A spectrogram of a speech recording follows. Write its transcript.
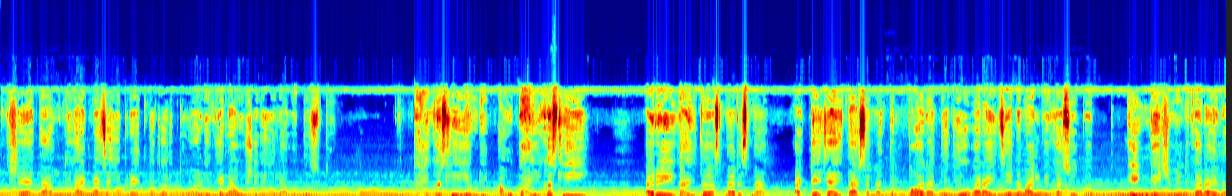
अक्षय आता अंगठी काढण्याचाही प्रयत्न करतो आणि त्याला औषधही लावत असतो. घाई कसली एवढी? अहो घाई कसली? अरे घाई तर असणारच ना. अठ्ठेचाळीस तासानंतर परत तिथे उभा राहायचंय ना मालविका सोबत एंगेजमेंट करायला.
